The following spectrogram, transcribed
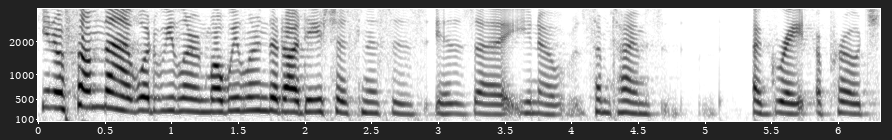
you know, from that, what do we learn? Well, we learned that audaciousness is, is uh, you know, sometimes a great approach.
